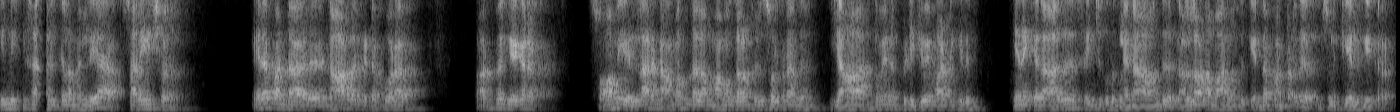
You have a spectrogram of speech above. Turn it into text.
இன்னைக்கு சனிக்கிழமை இல்லையா? சனீஸ்வரன். என்ன பண்றாரு? நாரதர் கிட்ட போறார். அவர் போய் கேட்கிறார் சுவாமி எல்லாரும் அமங்கலம் அமங்கலம் சொல்லி சொல்றாங்க. யாருக்குமே எனக்கு பிடிக்கவே மாட்டேங்குது. எனக்கு ஏதாவது செஞ்சு கொடுக்கல நான் வந்து நல்லவனா மாறுவதற்கு என்ன பண்றது? அப்படின்னு சொல்லி கேள்வி கேட்கிறார்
